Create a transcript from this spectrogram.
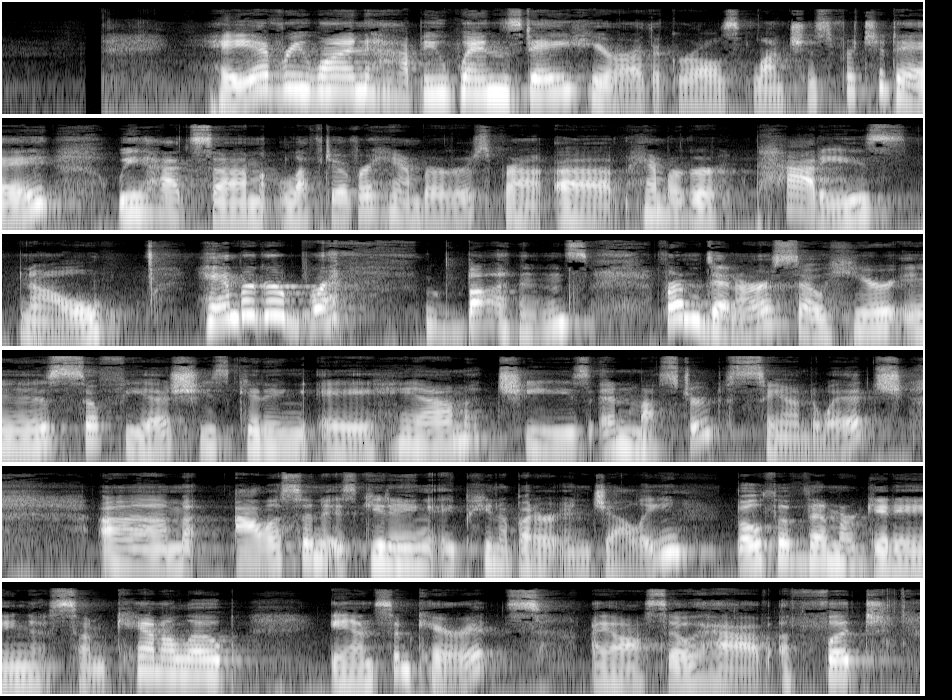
Hey everyone, happy Wednesday. Here are the girls' lunches for today. We had some leftover hamburgers from uh, hamburger patties. No, hamburger bread buns from dinner. So here is Sophia. She's getting a ham, cheese, and mustard sandwich. Um, Allison is getting a peanut butter and jelly. Both of them are getting some cantaloupe and some carrots. I also have a foot,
